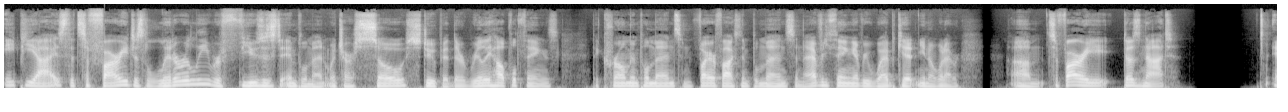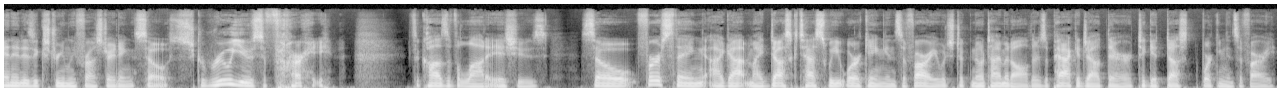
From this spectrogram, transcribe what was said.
APIs that Safari just literally refuses to implement, which are so stupid. They're really helpful things that Chrome implements and Firefox implements and everything, every WebKit, you know, whatever. Um, Safari does not. And it is extremely frustrating. So screw you, Safari. It's a cause of a lot of issues. So, first thing, I got my Dusk test suite working in Safari, which took no time at all. There's a package out there to get Dusk working in Safari.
